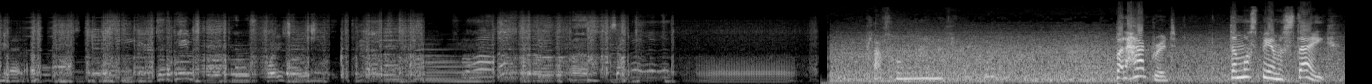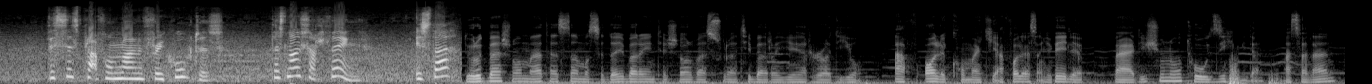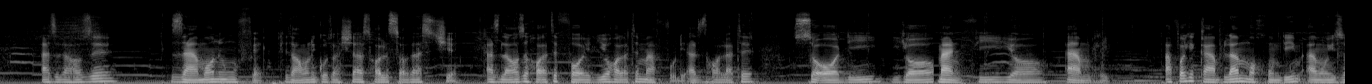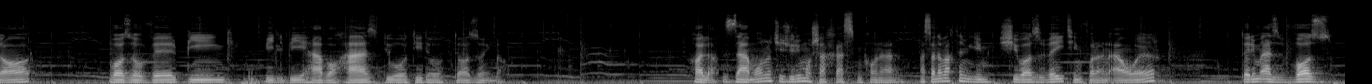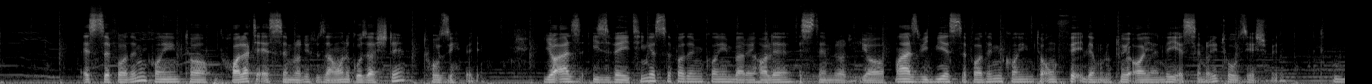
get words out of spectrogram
But Hagrid, there must be a mistake. This is platform nine and three quarters. There's no such thing. Is there? درود بر شما مت هستم با صدایی برای انتشار و صورتی برای رادیو افعال کمکی افعال هستن که فعل بعدیشون رو توضیح میدن مثلا از لحاظ زمان اون فعل که زمان گذشته از حال ساده است چیه؟ از لحاظ حالت فاعلی و حالت مفعولی از حالت سوالی یا منفی یا امری. افعالی که قبلا ما خوندیم امایزار وازوور بینگ بیلبی هوا هز دو دید و داز و اینا. حالا زمان رو چجوری مشخص می‌کنن؟ مثلا وقتی میگیم she was waiting for an hour داریم از was استفاده می‌کنیم تا حالت استمراری تو زمان گذشته توضیح بدیم. یا از is waiting استفاده می‌کنیم برای حال استمراری یا ما از will be استفاده می‌کنیم تا اون فعلمون رو توی آینده استمراری توضیحش بدیم.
